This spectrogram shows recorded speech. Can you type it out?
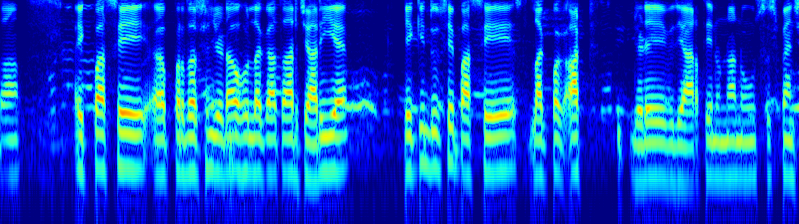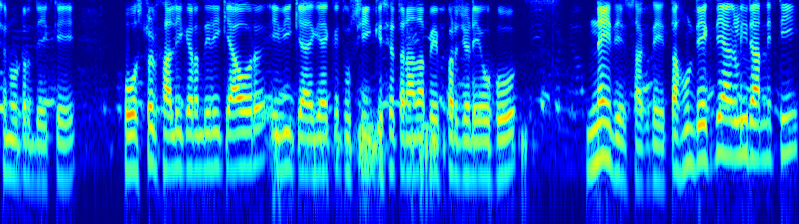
ਤਾਂ ਇੱਕ ਪਾਸੇ ਪ੍ਰਦਰਸ਼ਨ ਜਿਹੜਾ ਉਹ ਲਗਾਤਾਰ ਜਾਰੀ ਹੈ। ਲੇਕਿਨ ਦੂਸਰੇ ਪਾਸੇ ਲਗਭਗ 8 ਜਿਹੜੇ ਵਿਦਿਆਰਥੀ ਨੇ ਉਹਨਾਂ ਨੂੰ ਸਸਪੈਂਸ਼ਨ ਆਰਡਰ ਦੇ ਕੇ ਹੋਸਟਲ ਖਾਲੀ ਕਰਨ ਦੇ ਲਈ ਕਿਹਾ ਔਰ ਇਹ ਵੀ ਕਿਹਾ ਗਿਆ ਕਿ ਤੁਸੀਂ ਕਿਸੇ ਤਰ੍ਹਾਂ ਦਾ ਪੇਪਰ ਜਿਹੜੇ ਉਹ ਨਹੀਂ ਦੇ ਸਕਦੇ। ਤਾਂ ਹੁਣ ਦੇਖਦੇ ਹਾਂ ਅਗਲੀ ਰਣਨੀਤੀ।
